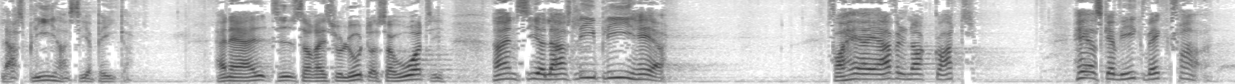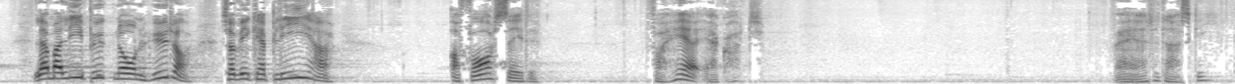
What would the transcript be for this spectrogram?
Lad os blive her, siger Peter. Han er altid så resolut og så hurtig. Og han siger, lad os lige blive her. For her er vel nok godt. Her skal vi ikke væk fra. Lad mig lige bygge nogle hytter, så vi kan blive her og fortsætte. For her er godt. Hvad er det, der er sket?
